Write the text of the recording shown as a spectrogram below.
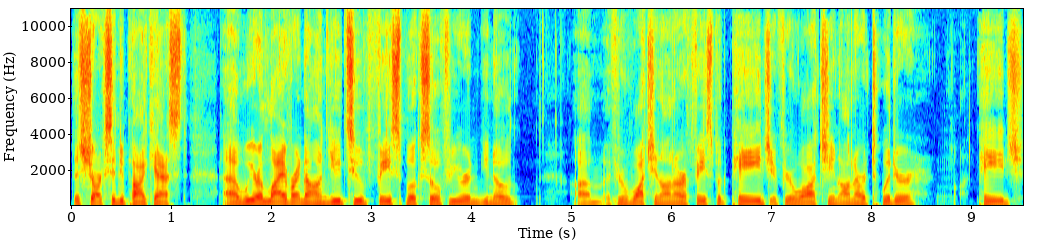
the Shark City podcast. Uh, we are live right now on YouTube, Facebook. So if you're you know um, if you're watching on our Facebook page, if you're watching on our Twitter page,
